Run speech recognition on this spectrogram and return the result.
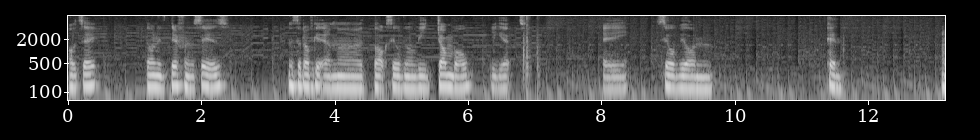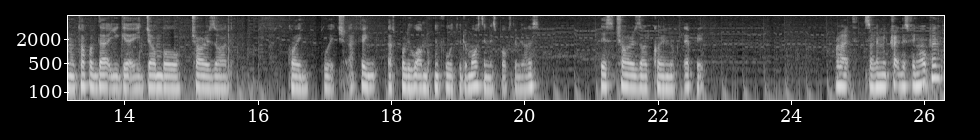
I would say. The only difference is, instead of getting a Dark Sylveon V Jumbo, you get a Sylveon pin. And on top of that, you get a Jumbo Charizard coin, which I think that's probably what I'm looking forward to the most in this box, to be honest. This Charizard coin looks epic. Right, so let me crack this thing open.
